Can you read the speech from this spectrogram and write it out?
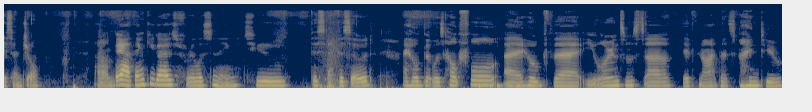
essential. Um, but yeah, thank you guys for listening to this episode. I hope it was helpful. I hope that you learned some stuff. If not, that's fine too.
